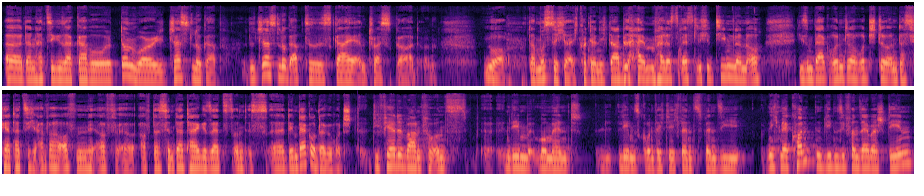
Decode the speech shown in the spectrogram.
äh, dann hat sie gesagt, Gabo, don't worry, just look up, just look up to the sky and trust God. Und ja, da musste ich ja. Ich konnte ja nicht da bleiben, weil das restliche Team dann auch diesen Berg runterrutschte und das Pferd hat sich einfach auf, auf, äh, auf das Hinterteil gesetzt und ist äh, den Berg runtergerutscht. Die Pferde waren für uns äh, in dem Moment lebensgrundwichtig. Wenn's, wenn sie nicht mehr konnten, blieben sie von selber stehen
